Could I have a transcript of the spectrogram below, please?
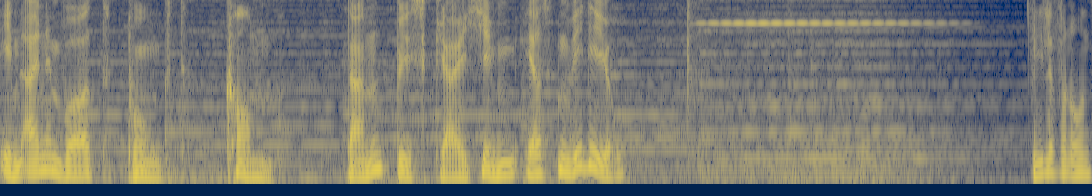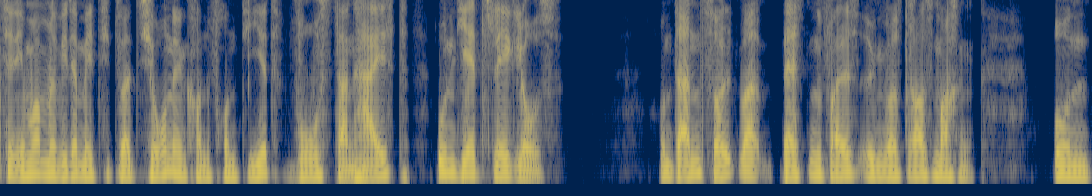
in einem Wort.com. Dann bis gleich im ersten Video. Viele von uns sind immer mal wieder mit Situationen konfrontiert, wo es dann heißt, und jetzt leg los. Und dann sollte man bestenfalls irgendwas draus machen. Und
